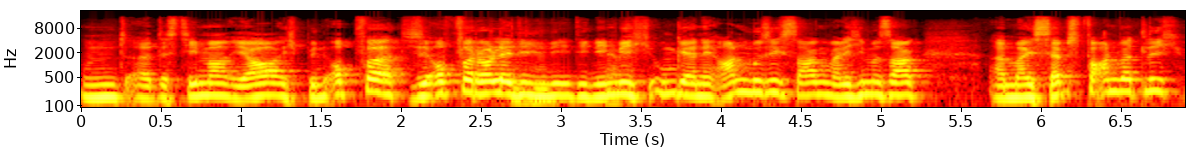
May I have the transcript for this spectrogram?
Und äh, das Thema, ja, ich bin Opfer, diese Opferrolle, die, die, die nehme ich ungern an, muss ich sagen, weil ich immer sage, äh, man ist selbstverantwortlich.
